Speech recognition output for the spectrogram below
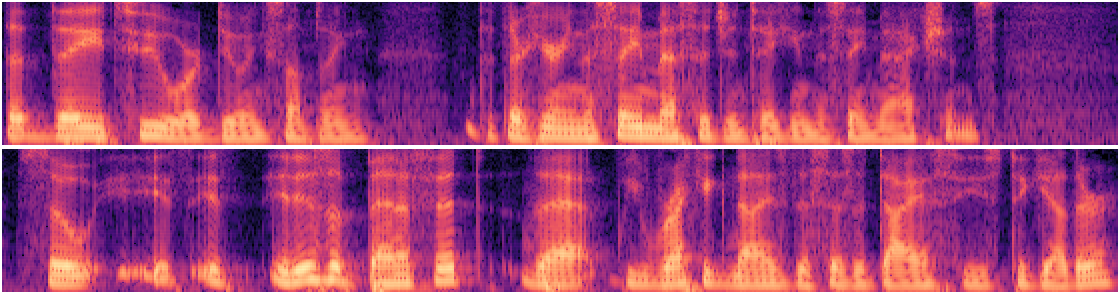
that they too are doing something, that they're hearing the same message and taking the same actions. So it, it, it is a benefit that we recognize this as a diocese together.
